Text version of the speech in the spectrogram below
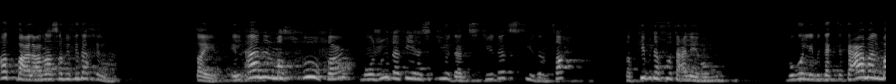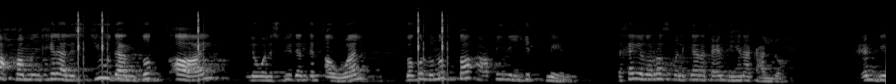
أطبع العناصر اللي في داخلها. طيب الآن المصفوفة موجودة فيها student student student صح؟ طب كيف بدي أفوت عليهم؟ بقول لي بدك تتعامل معهم من خلال student dot i اللي هو ال student الأول. بقول له نقطة أعطيني ال get name تخيلوا الرسمة اللي كانت عندي هناك على اللوحه عندي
